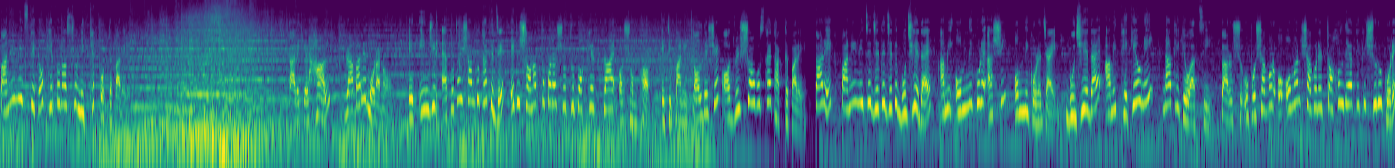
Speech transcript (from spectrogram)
পানির নিচ থেকেও ক্ষেপণাস্ত্র নিক্ষেপ করতে পারে। তারেকের হাল রাবারে মোড়ানো। এর ইঞ্জিন এতটাই শান্ত থাকে যে এটি শনাক্ত করা শত্রুপক্ষের প্রায় অসম্ভব। এটি পানির তলদেশে অদৃশ্য অবস্থায় থাকতে পারে। তারেক পানির নিচে যেতে যেতে বুঝিয়ে দেয়, আমি অমনি করে আসি, অমনি করে যাই। বুঝিয়ে দেয়, আমি থেকেও নেই, না থেকেও আছি। পারস্য উপসাগর ও ওমান সাগরের টহল দেয়া থেকে শুরু করে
